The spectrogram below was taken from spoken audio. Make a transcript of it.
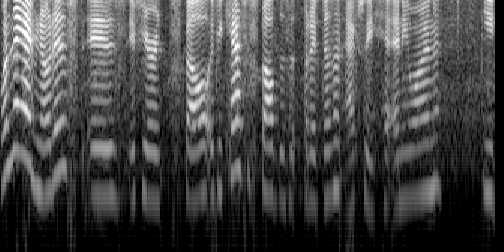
one thing I've noticed is if your spell, if you cast a spell, does it, but it doesn't actually hit anyone, you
